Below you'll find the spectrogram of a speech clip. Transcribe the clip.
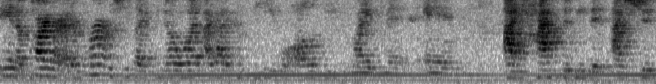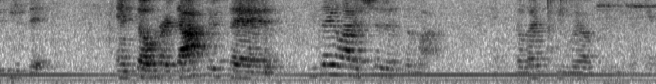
being a partner at a firm, she's like, you know what? I gotta compete with all of these white men, and I have to be this. I should be this. And so her doctor says, you say a lot of shouldas a lot. And so let's see what else we can hear.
